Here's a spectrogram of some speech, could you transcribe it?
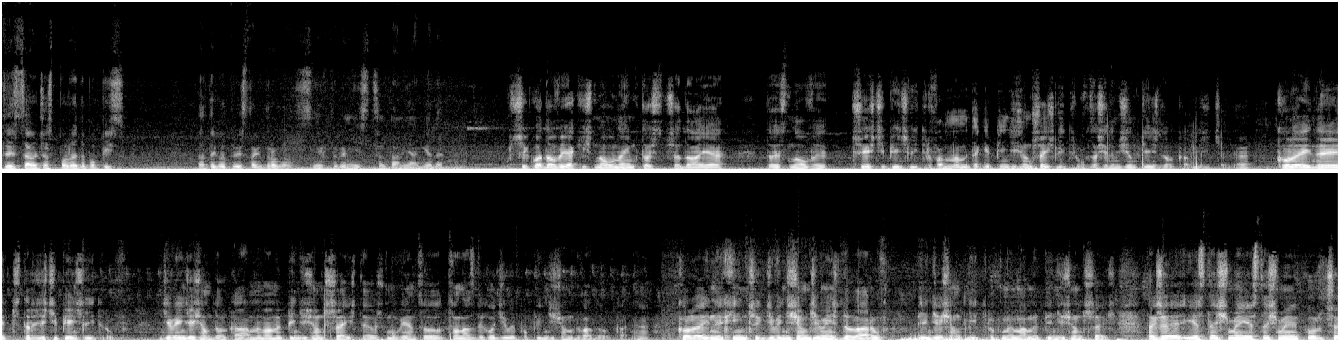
to jest cały czas pole do popisu. Dlatego tu jest tak drogo z niektórymi sprzętami AGD. Przykładowy jakiś no-name ktoś sprzedaje, to jest nowy 35 litrów, a my mamy takie 56 litrów za 75 dolka, widzicie, nie? Kolejny 45 litrów, 90 dolka, a my mamy 56, to ja już mówiłem, co, co nas wychodziły po 52 dolka, nie? Kolejny Chińczyk, 99 dolarów, 50 litrów, my mamy 56. Także jesteśmy, jesteśmy, kurczę,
